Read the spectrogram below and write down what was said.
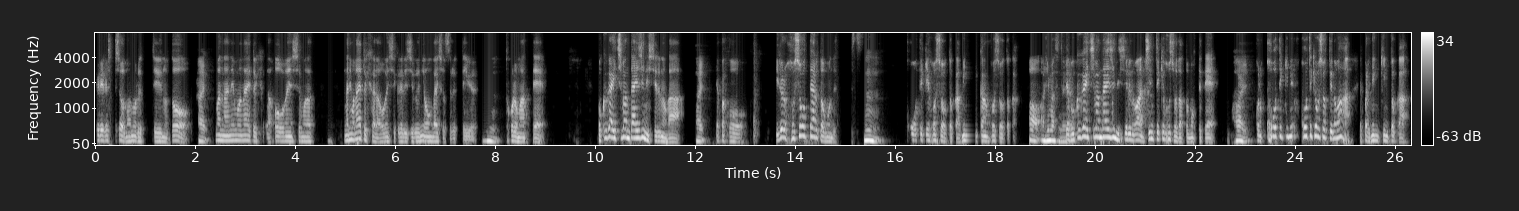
くれる人を守るっていうのと、はい。まあ何もない時から応援してもらっ、何もない時から応援してくれる自分に恩返しをするっていう。ところもあって、僕が一番大事にしてるのが、はい。やっぱこう、いろいろ保証ってあると思うんです。うん。公的保証とか民間保証とか。あ、ありますね。で、僕が一番大事にしてるのは人的保証だと思ってて、はい。この公的に、公的保障っていうのは、やっぱり年金とか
